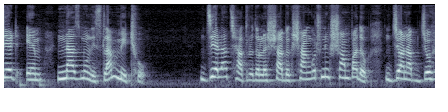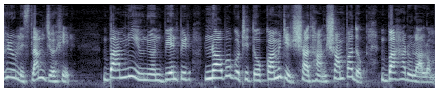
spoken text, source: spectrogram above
জেড এম নাজমুল ইসলাম মিঠু। জেলা ছাত্রদলের সাবেক সাংগঠনিক সম্পাদক জনাব জহিরুল ইসলাম জহির। বামনী ইউনিয়ন বিএনপির নবগঠিত কমিটির সাধারণ সম্পাদক বাহারুল আলম।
